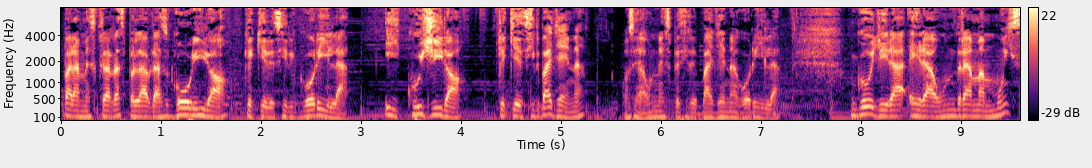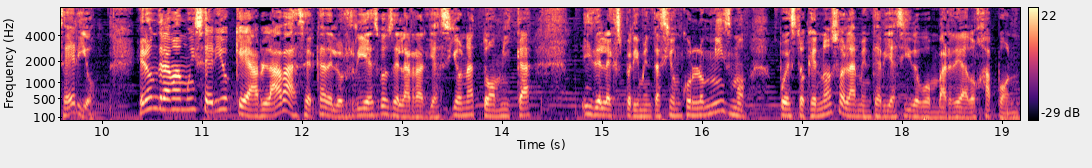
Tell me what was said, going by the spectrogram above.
para mezclar las palabras gorira, que quiere decir gorila, y kujira, que quiere decir ballena, o sea, una especie de ballena gorila. Gojira era un drama muy serio. Era un drama muy serio que hablaba acerca de los riesgos de la radiación atómica y de la experimentación con lo mismo, puesto que no solamente había sido bombardeado Japón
